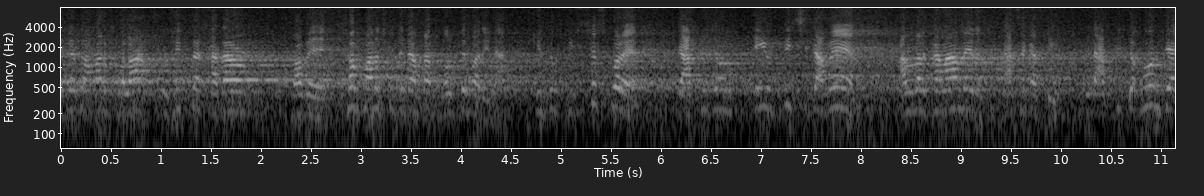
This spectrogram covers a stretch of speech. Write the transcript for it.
এটা তো আমার বলা উচিতটা সাধারণভাবে সব মানুষ কিন্তু আমরা বলতে পারি না, কিন্তু বিশ্বাস করেন যে আপনি যখন এই উদ্দেশ্যে যাবেন আল্লাহর কালামের কাছাকাছি। তাহলে আপনি যখন যে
